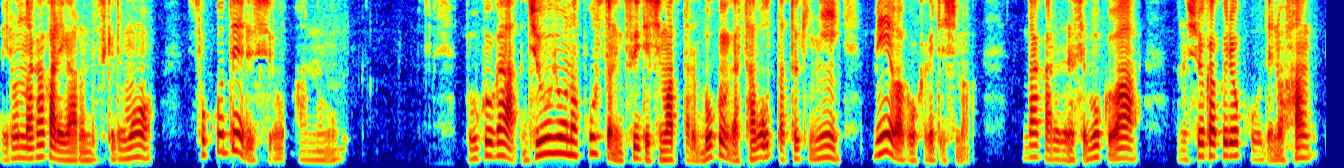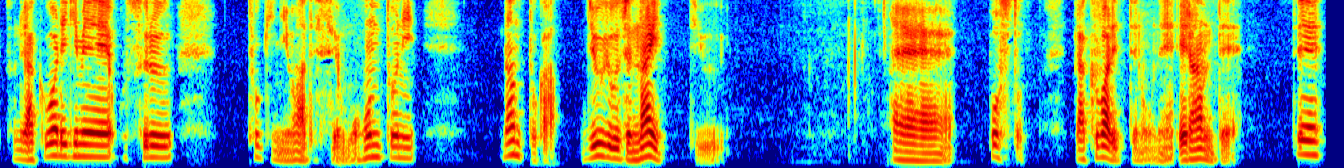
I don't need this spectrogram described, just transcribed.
いろんな係があるんですけども、そこでですよ、あの、僕が重要なポストについてしまったら僕がサボった時に迷惑をかけてしまう。だからですね、僕は修学旅行での反、その役割決めをする時にはですよ、もう本当になんとか重要じゃないっていう、えー、ポスト、役割っていうのをね、選んで、で、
